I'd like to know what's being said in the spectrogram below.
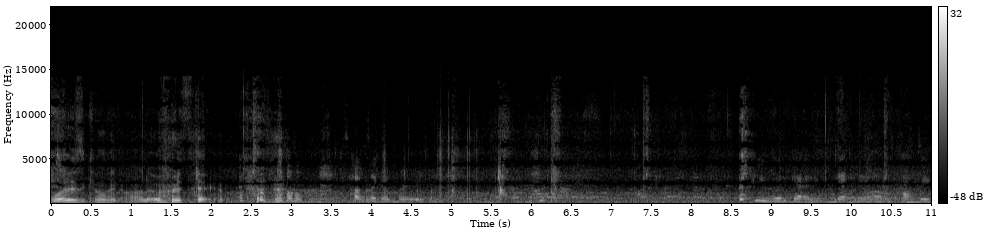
What is going on over there? I don't know. Sounds like a bird. you would get get me um popping.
